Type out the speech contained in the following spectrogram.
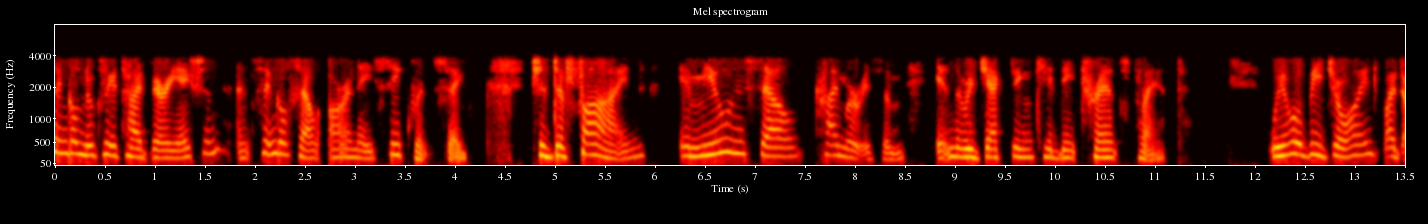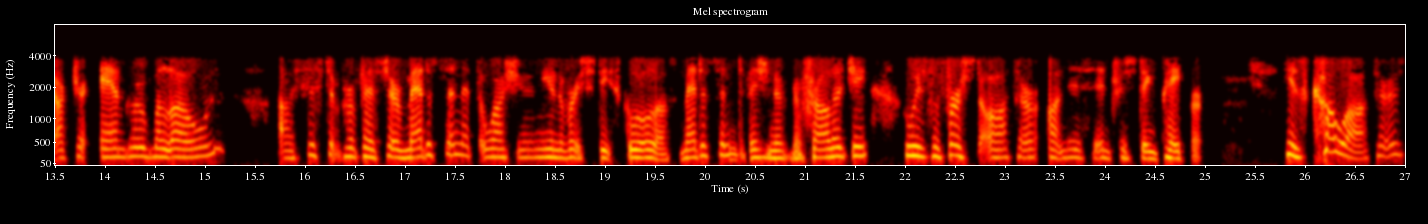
Single Nucleotide Variation and Single Cell RNA Sequencing to Define Immune Cell Chimerism in the Rejecting Kidney Transplant. We will be joined by Dr. Andrew Malone, Assistant Professor of Medicine at the Washington University School of Medicine, Division of Nephrology, who is the first author on this interesting paper. His co-authors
